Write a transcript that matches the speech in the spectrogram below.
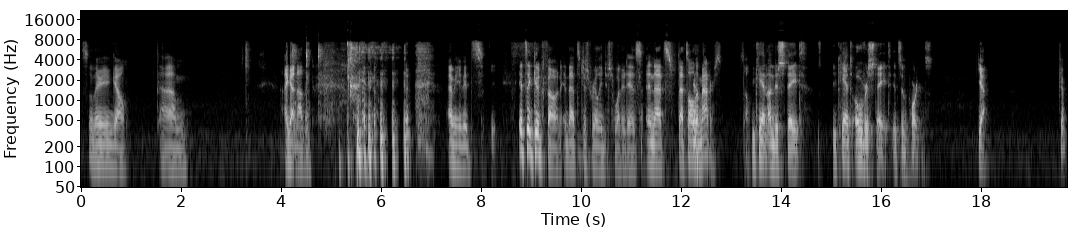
So there you go. Um, I got nothing. I mean, it's it's a good phone, and that's just really just what it is, and that's that's all yeah. that matters. So you can't understate, you can't overstate its importance. Yeah. Yep.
